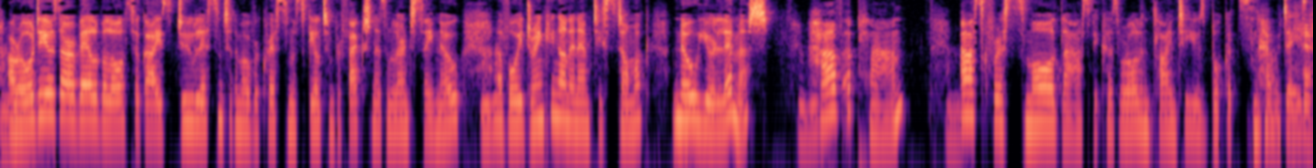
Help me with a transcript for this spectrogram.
our audios are available also, guys. Do listen to them over Christmas. Guilt and perfectionism. Learn to say no. Mm-hmm. Avoid drinking on an empty stomach. Know mm. your limit. Mm-hmm. Have a plan. Mm. Ask for a small glass because we're all inclined to use buckets nowadays. Yeah,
